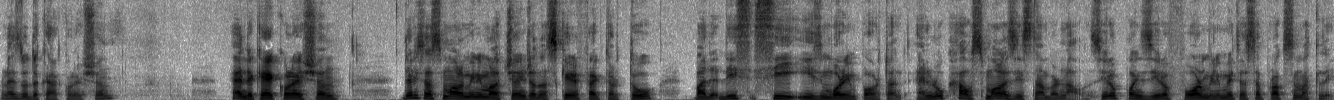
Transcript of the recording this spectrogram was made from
let's do the calculation. And the calculation there is a small minimal change on the scale factor too but this C is more important. And look how small is this number now 0.04 millimeters approximately.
